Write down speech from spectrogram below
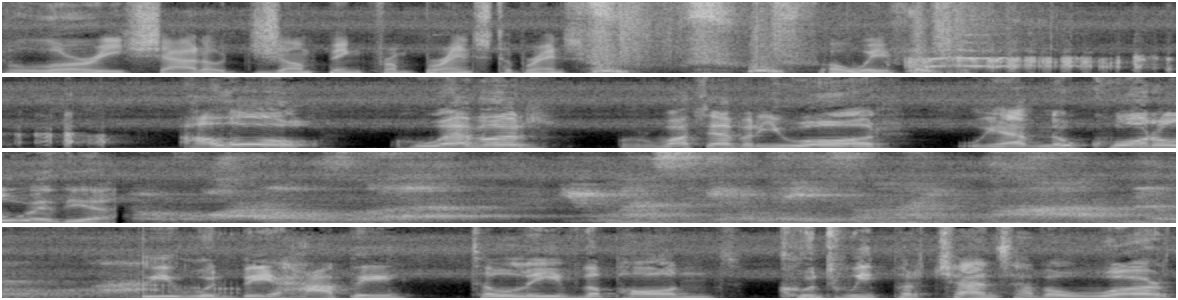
blurry shadow jumping from branch to branch away from you. Hello, whoever or whatever you are, we have no quarrel with you. Must be away from my pawn. We would be happy to leave the pond. Could we perchance have a word?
